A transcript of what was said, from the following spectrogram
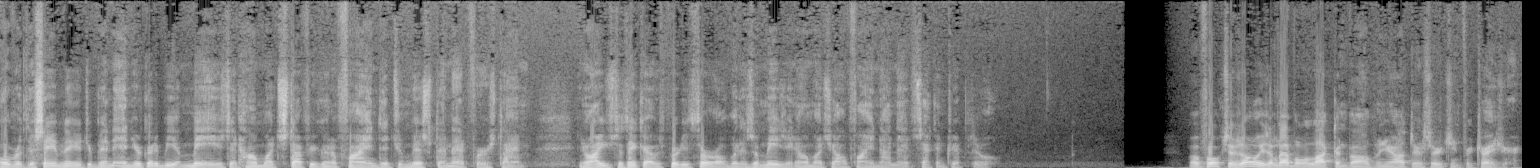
over the same thing that you've been, and you're going to be amazed at how much stuff you're going to find that you missed on that first time. You know, I used to think I was pretty thorough, but it's amazing how much I'll find on that second trip through. Well, folks, there's always a level of luck involved when you're out there searching for treasure.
